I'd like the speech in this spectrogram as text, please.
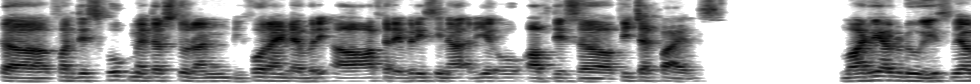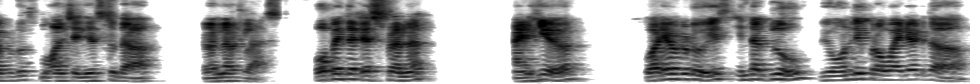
the, for this hook methods to run before and every uh, after every scenario of this uh, feature files, what we have to do is we have to do small changes to the runner class. Open the test runner and here, what you have to do is in the glue, we only provided the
